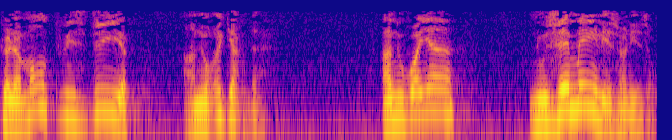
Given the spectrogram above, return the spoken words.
que le monde puisse dire, en nous regardant, en nous voyant nous aimer les uns les autres,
